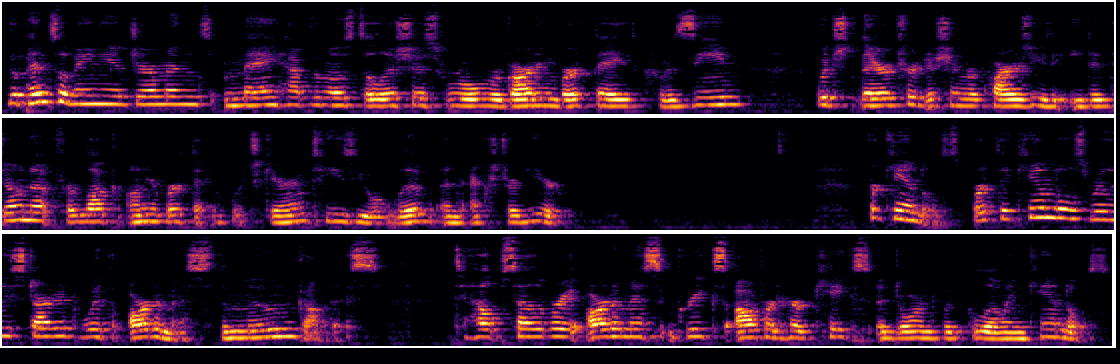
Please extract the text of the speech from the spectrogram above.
The Pennsylvania Germans may have the most delicious rule regarding birthday cuisine, which their tradition requires you to eat a donut for luck on your birthday, which guarantees you will live an extra year. For candles, birthday candles really started with Artemis, the moon goddess. To help celebrate Artemis, Greeks offered her cakes adorned with glowing candles.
